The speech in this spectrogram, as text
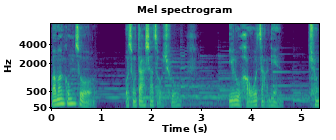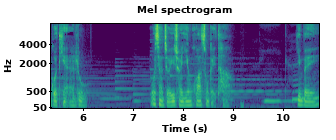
忙完工作，我从大厦走出，一路毫无杂念，穿过天爱路。我想折一串樱花送给他，因为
